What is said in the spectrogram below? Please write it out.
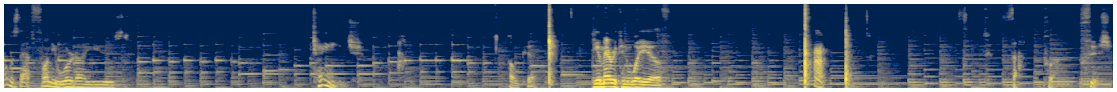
What was that funny word I used? Change. Okay. The American way of... Fish.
